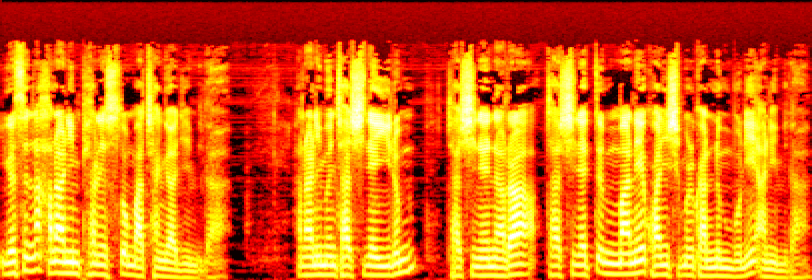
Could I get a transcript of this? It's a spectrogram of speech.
이것은 하나님 편에서도 마찬가지입니다. 하나님은 자신의 이름, 자신의 나라, 자신의 뜻만에 관심을 갖는 분이 아닙니다.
